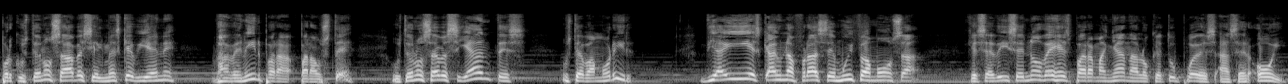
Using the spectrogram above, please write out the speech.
porque usted no sabe si el mes que viene va a venir para, para usted. Usted no sabe si antes usted va a morir. De ahí es que hay una frase muy famosa que se dice, no dejes para mañana lo que tú puedes hacer hoy,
